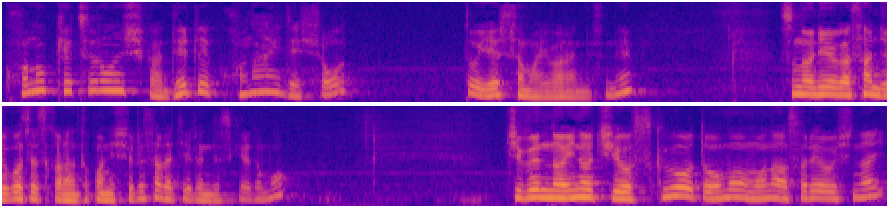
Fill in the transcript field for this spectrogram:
この結論しか出てこないでしょう？とイエス様は言われるんですね。その理由が35節からのところに記されているんですけれども自分の命を救おうと思う者はそれを失い、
